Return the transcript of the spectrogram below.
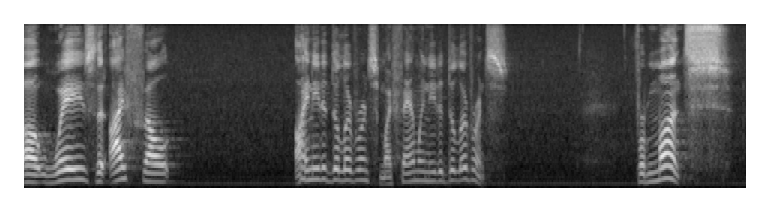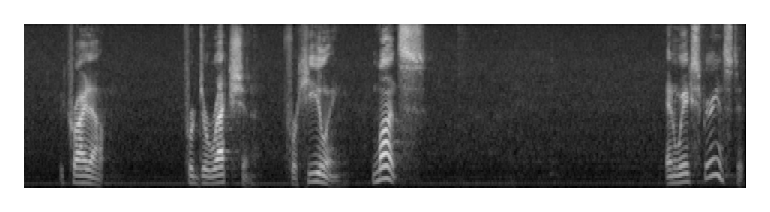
uh, ways that I felt I needed deliverance, my family needed deliverance. For months, we cried out for direction, for healing. Months. And we experienced it.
